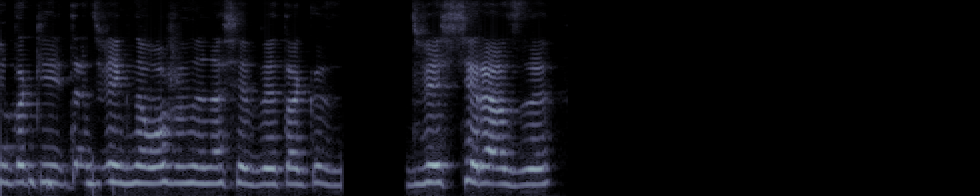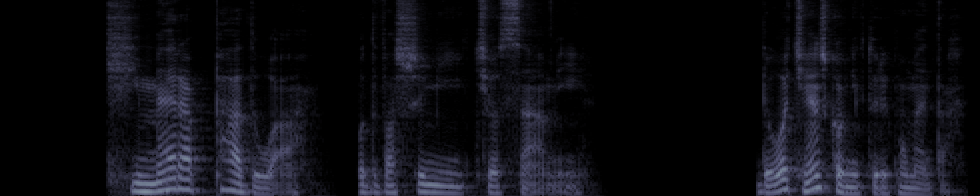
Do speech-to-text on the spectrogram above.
mam taki ten dźwięk nałożony na siebie tak z 200 razy. Chimera padła pod waszymi ciosami. Było ciężko w niektórych momentach,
